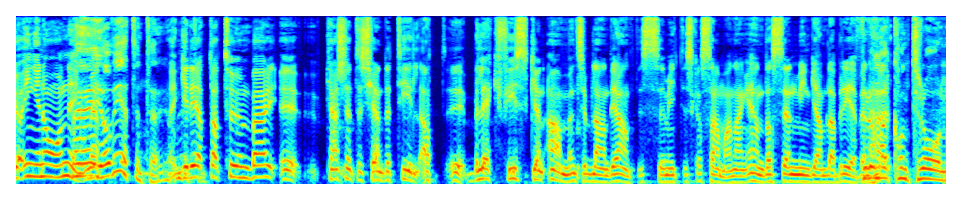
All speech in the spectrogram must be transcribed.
Jag har ingen aning. Nej, men- jag vet inte. Jag vet Greta Thunberg eh, kanske inte kände till att eh, bläckfisken används ibland i antisemitiska sammanhang ända sedan min gamla För breven de här. har kontroll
